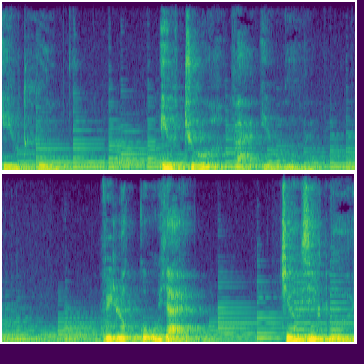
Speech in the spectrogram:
yêu thương, yêu Chúa và yêu người. Vì luật cũ dạy chớ giết người.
